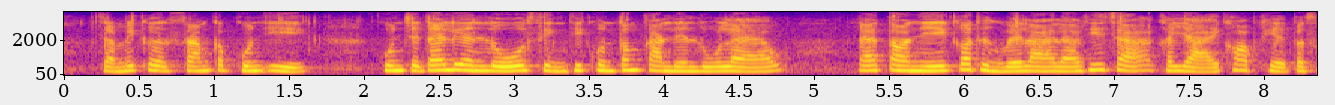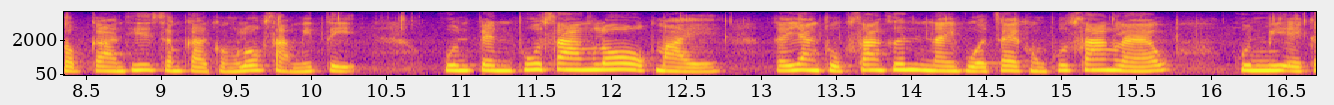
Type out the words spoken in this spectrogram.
ำจะไม่เกิดซ้ำกับคุณอีก คุณจะได้เรียนรู้สิ่งที่คุณต้องการเรียนรู้แล้ว และตอนนี้ก็ถึงเวลาแล้วที่จะขยายขอบเขตประสบการณ์ที่จำกัดของโลกสามมิติ คุณเป็นผู้สร้างโลกใหม่ และยังถูกสร้างขึ้นในหัวใจของผู้สร้างแล้ว คุณมีเอก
